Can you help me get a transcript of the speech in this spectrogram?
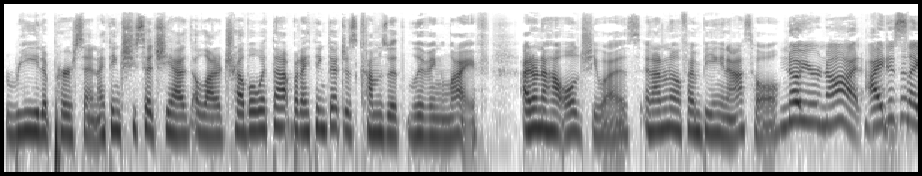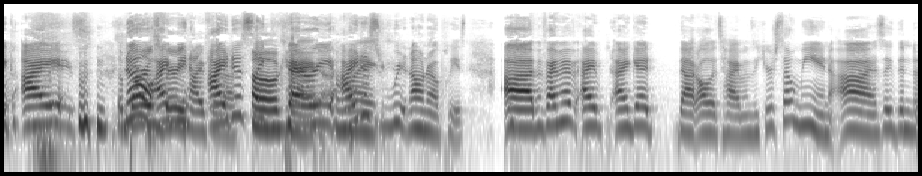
read a person. I think she said she had a lot of trouble with that, but I think that just comes with living life. I don't know how old she was, and I don't know if I'm being an asshole. No, you're not. I just like I The no. bar is I very mean, high for I that. just like Oh, okay. very. I'm I just re- no, no, please. Um, if I'm have, I I get that all the time. I was like, you're so mean. Uh, it's like then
